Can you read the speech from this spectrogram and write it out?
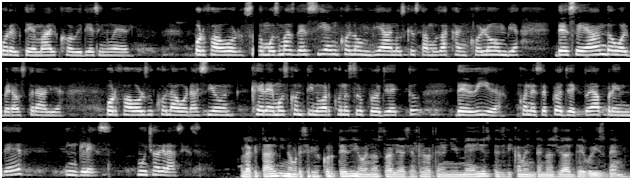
por el tema del COVID-19. Por favor, somos más de 100 colombianos que estamos acá en Colombia deseando volver a Australia. Por favor, su colaboración. Queremos continuar con nuestro proyecto de vida, con este proyecto de aprender inglés. Muchas gracias. Hola, ¿qué tal? Mi nombre es Sergio Cortés y vivo en Australia hace alrededor de un año y medio, específicamente en la ciudad de Brisbane.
